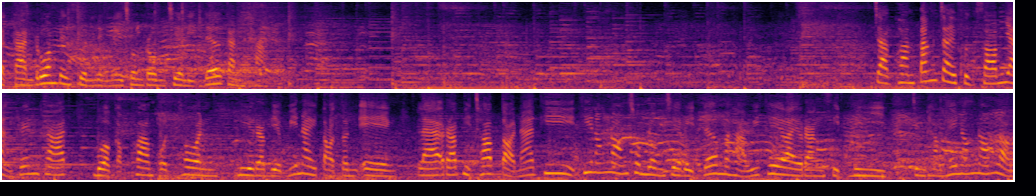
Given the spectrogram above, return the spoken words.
จากการร่วมเป็นส่วนหนึ่งในชมรมเชียร์ลีดเดอร์กันค่ะจากความตั้งใจฝึกซ้อมอย่างเคร่งครัด บวกกับความอดทน มีระเบียบวินัยต่อตนเอง และรับผิดชอบต่อหน้าที่ที่น้องๆชมรมเชียร์ลีดเดอร์มหาวิทยาลัยรังสิตมีจึงทำให้น้องๆเหล่า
